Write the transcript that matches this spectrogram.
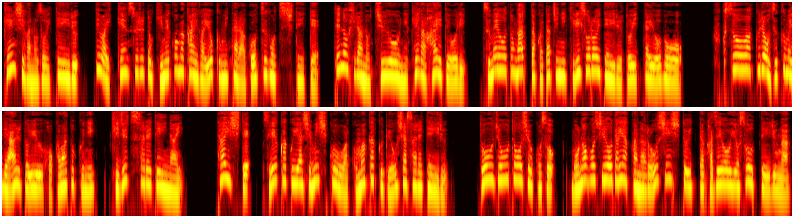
剣士が覗いている。では一見するときめ細かいがよく見たらゴツゴツしていて、手のひらの中央に毛が生えており、爪を尖った形に切り揃えているといった要望。服装は黒ずくめであるという他は特に記述されていない。対して性格や趣味思考は細かく描写されている。登場当初こそ物腰穏やかな老紳士といった風を装っているが、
